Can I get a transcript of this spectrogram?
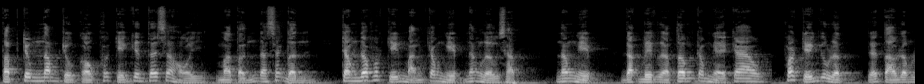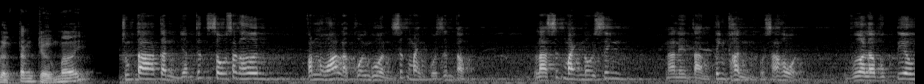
tập trung năm trụ cột phát triển kinh tế xã hội mà tỉnh đã xác định, trong đó phát triển mạnh công nghiệp năng lượng sạch, nông nghiệp, đặc biệt là tôm công nghệ cao, phát triển du lịch để tạo động lực tăng trưởng mới. Chúng ta cần nhận thức sâu sắc hơn, văn hóa là cội nguồn sức mạnh của dân tộc, là sức mạnh nội sinh, là nền tảng tinh thần của xã hội, vừa là mục tiêu,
